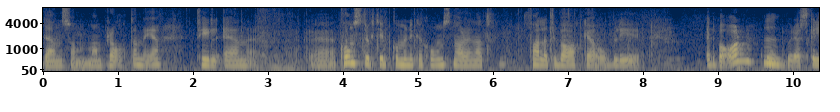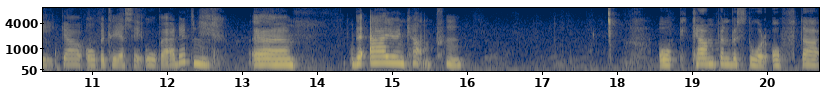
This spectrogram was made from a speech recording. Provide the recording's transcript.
den som man pratar med till en eh, konstruktiv kommunikation snarare än att falla tillbaka och bli ett barn och Mm. börja skrika och bete sig ovärdigt. Mm. Eh, det är ju en kamp Mm. och kampen består ofta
